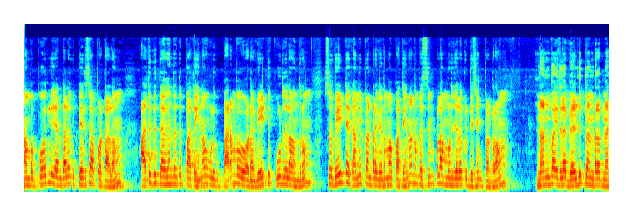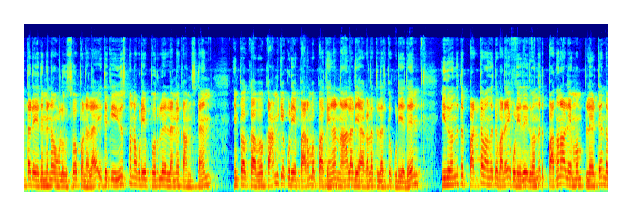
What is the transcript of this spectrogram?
நம்ம பொருள் எந்த அளவுக்கு பெருசாக போட்டாலும் அதுக்கு தகுந்தது பார்த்தீங்கன்னா உங்களுக்கு பரம்போட வெயிட்டு கூடுதலாக வந்துடும் ஸோ வெயிட்டை கம்மி பண்ணுற விதமாக பார்த்தீங்கன்னா நம்ம சிம்பிளாக முடிஞ்ச அளவுக்கு டிசைன் பண்ணுறோம் நண்பா இதில் வெல்டு பண்ணுற மெத்தட் எதுவுமே நான் உங்களுக்கு ஷோ பண்ணலை. இதுக்கு யூஸ் பண்ணக்கூடிய பொருள் எல்லாமே காமிச்சிட்டேன். இப்போ காமிக்கக்கூடிய பரம்பை பார்த்திங்கன்னா நாலடி அகலத்தில் இருக்கக்கூடியது. இது வந்துட்டு பட்டை வந்துட்டு வளையக்கூடியது. இது வந்துட்டு பதினாலு எம்எம் பிளேட்டு இந்த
